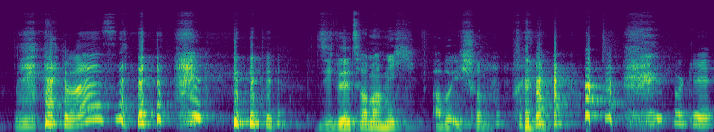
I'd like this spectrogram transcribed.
Was? sie will zwar noch nicht, aber ich schon. okay.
